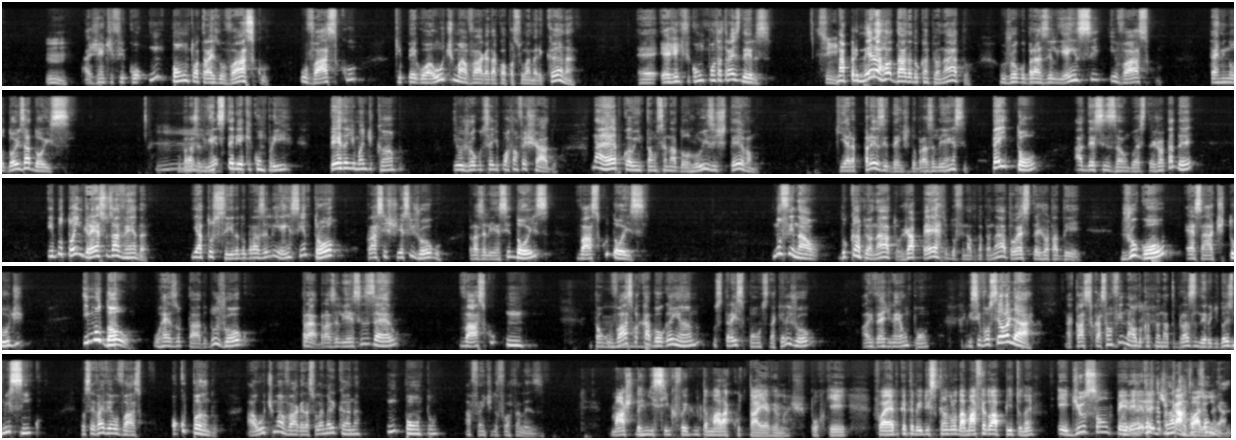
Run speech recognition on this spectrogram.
hum. a gente ficou um ponto atrás do Vasco. O Vasco, que pegou a última vaga da Copa Sul-Americana, é, e a gente ficou um ponto atrás deles. Sim. Na primeira rodada do campeonato, o jogo Brasiliense e Vasco terminou 2 a 2 hum. O Brasiliense teria que cumprir perda de mando de campo e o jogo ser de portão fechado. Na época, o então senador Luiz Estevam, que era presidente do Brasiliense, peitou a decisão do STJD e botou ingressos à venda. E a torcida do Brasiliense entrou para assistir esse jogo. Brasiliense 2, Vasco 2. No final do campeonato, já perto do final do campeonato, o STJD julgou essa atitude e mudou o resultado do jogo para Brasiliense 0, Vasco 1. Então, o Vasco uhum. acabou ganhando os três pontos daquele jogo, ao invés de ganhar um ponto. E se você olhar a classificação final do Campeonato Brasileiro de 2005, você vai ver o Vasco ocupando a última vaga da Sul-Americana, um ponto à frente do Fortaleza. Macho 2005 foi muita maracutaia, viu, macho? Porque foi a época também do escândalo da máfia do apito, né? Edilson Pereira de Carvalho. Né?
